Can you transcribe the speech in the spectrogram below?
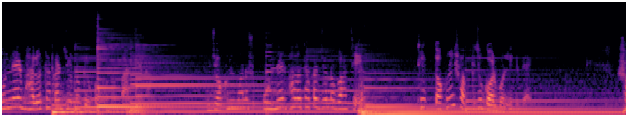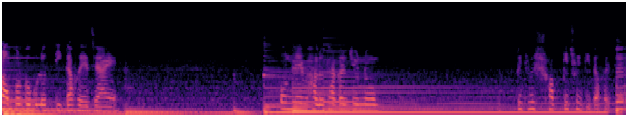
অন্যের ভালো থাকার জন্য কেউ কখনো বাঁচে না। যখনই মানুষ অন্যের ভালো থাকার জন্য বাঁচে, ঠিক তখনই সবকিছু গড়বড় লেগে যায়। সম্পর্কগুলো তিতা হয়ে যায়। অন্যের ভালো থাকার জন্য পৃথিবীর সবকিছুই তিতা হয়ে যায়।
